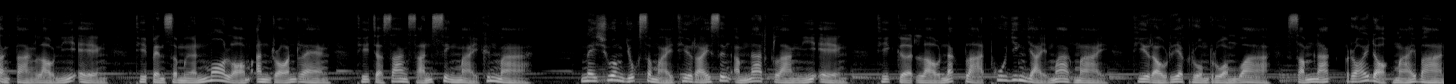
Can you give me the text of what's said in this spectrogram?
ต่างๆ เหล่านี้เอง ที่เป็นเสมือนหม้อหลอมอันร้อนแรง ที่จะสร้างสรรค์สิ่งใหม่ขึ้นมา ในช่วงยุคสมัยที่ไร้ซึ่งอำนาจกลางนี้เอง ที่เกิดเหล่านักปราชญ์ผู้ยิ่งใหญ่มากมาย ที่เราเรียกรวมๆว่า สำนักร้อยดอกไม้บาน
